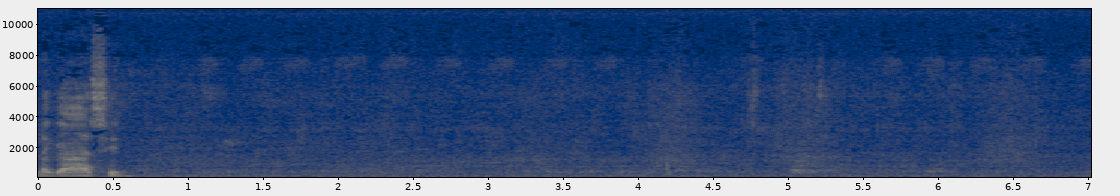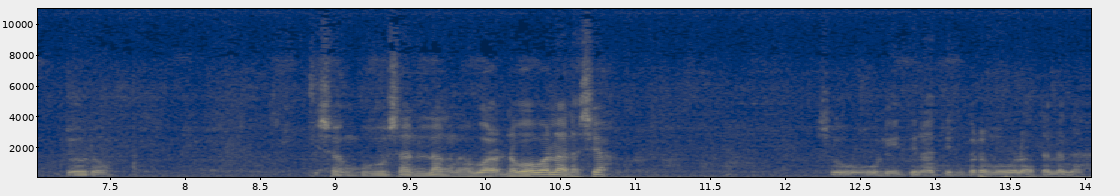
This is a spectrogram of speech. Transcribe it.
nag-acid. Yun. Isang buhusan lang, nawa- nawawala na siya. So, ulitin natin para mawala talaga.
